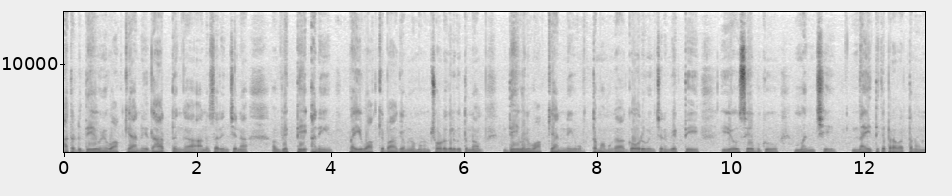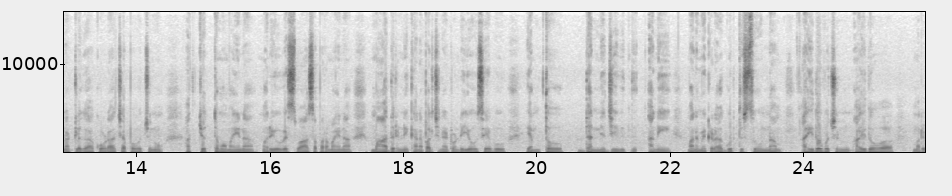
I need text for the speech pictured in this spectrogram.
అతడు దేవుని వాక్యాన్ని యథార్థంగా అనుసరించిన వ్యక్తి అని పై వాక్య భాగంలో మనం చూడగలుగుతున్నాం. దేవుని వాక్యాన్ని ఉత్తమంగా గౌరవించిన వ్యక్తి యోసేపుకు మంచి నైతిక ప్రవర్తన ఉన్నట్లుగా కూడా చెప్పవచ్చును. అత్యుత్తమమైన మరియు విశ్వాసపరమైన మాదిరిని కనపరిచినటువంటి యోసేపు ఎంతో ధన్య జీవి అని మనం ఇక్కడ గుర్తిస్తూ ఉన్నాం. ఐదవ వచనం ఐదవ మరి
